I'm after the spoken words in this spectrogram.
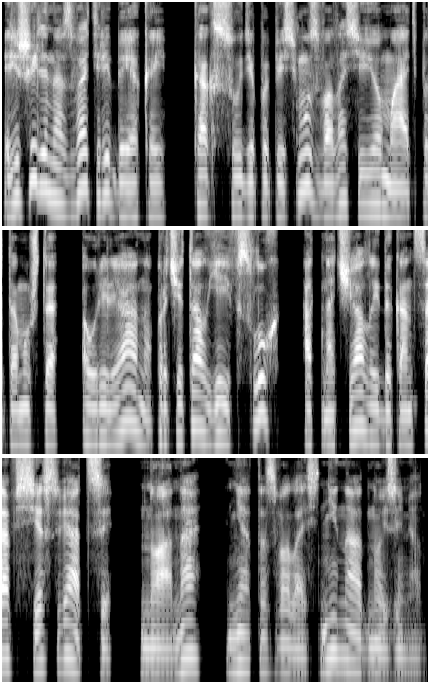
Решили назвать Ребеккой, как, судя по письму, звалась ее мать, потому что Аурелиана прочитал ей вслух от начала и до конца все святцы, но она не отозвалась ни на одно из имен.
